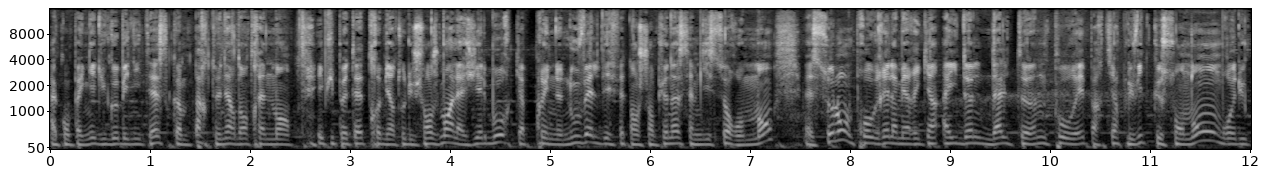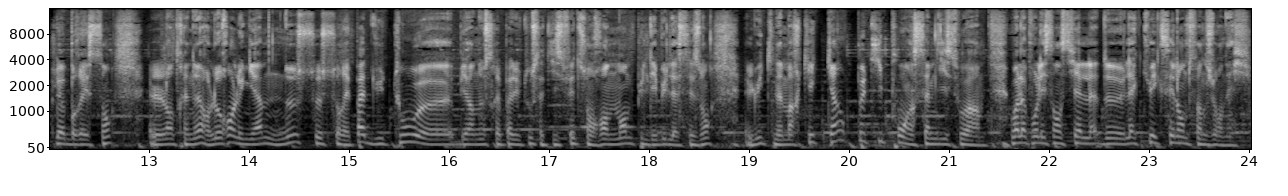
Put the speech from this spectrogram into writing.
accompagné d'Hugo Benitez comme partenaire d'entraînement. Et puis peut-être bientôt du changement à la Gielbourg après une nouvelle défaite en championnat samedi soir au Mans. Selon le progrès, l'américain Idol Dalton pourrait partir plus vite que son ombre du club bressan. L'entraîneur Laurent Legam ne se serait pas du tout, euh, bien ne serait pas du tout satisfait de son rendement depuis le début de la saison. Lui qui n'a marqué qu'un petit point samedi soir. Voilà pour l'essentiel l'actu. Excellente fin de journée.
